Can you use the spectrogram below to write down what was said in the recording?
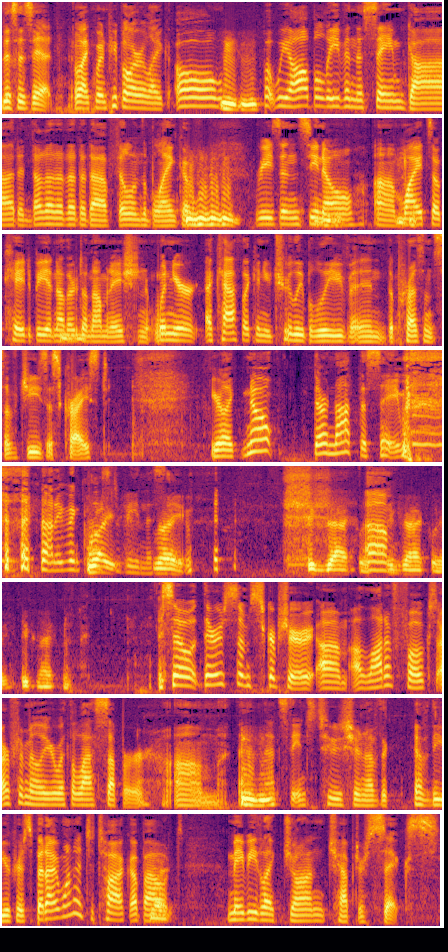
this is it. Like when people are like, "Oh, but we all believe in the same God," and da da da da da da, fill in the blank of reasons, you know, um, why it's okay to be another denomination. When you're a Catholic and you truly believe in the presence of Jesus Christ, you're like, "No, they're not the same. they're not even close Right, to being the right. same." Exactly. Um, exactly. Exactly. So there's some scripture. Um, a lot of folks are familiar with the Last Supper, um, and Mm-hmm. that's the institution of the of the Eucharist. But I wanted to talk about Right. maybe like John chapter six.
